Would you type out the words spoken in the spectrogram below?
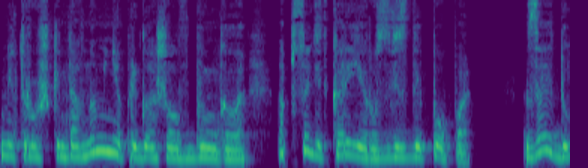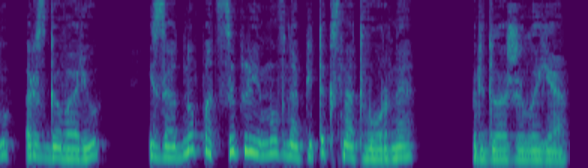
Митрошкин давно меня приглашал в бунгало обсудить карьеру звезды попа. Зайду, разговорю и заодно подсыплю ему в напиток снотворное», — предложила я.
